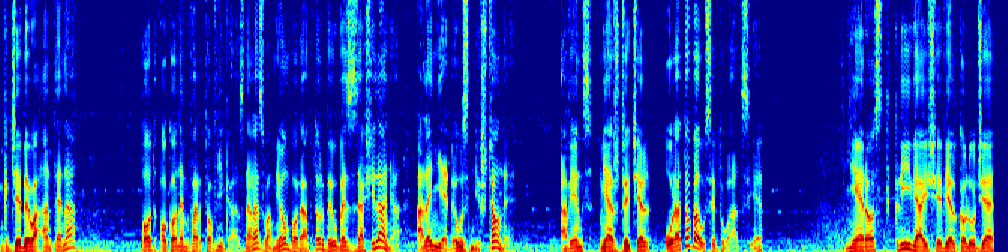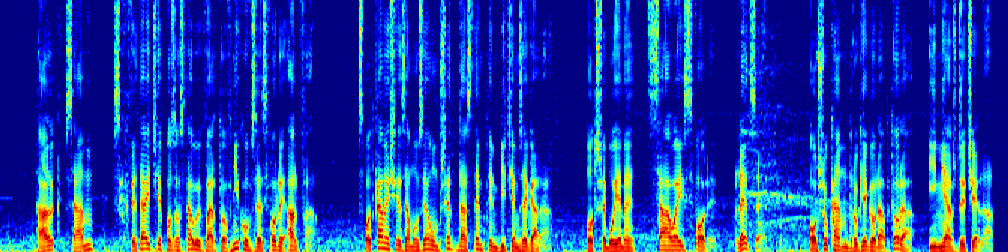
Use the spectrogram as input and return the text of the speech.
gdzie była antena? Pod ogonem wartownika. Znalazłam ją, bo raptor był bez zasilania, ale nie był zniszczony. A więc miażdżyciel uratował sytuację. Nie roztkliwiaj się, wielkoludzie. Hulk, Sam, schwytajcie pozostałych wartowników ze sfory Alfa. Spotkamy się za muzeum przed następnym biciem zegara. Potrzebujemy całej sfory. Lecę. Poszukam drugiego raptora i miażdżyciela.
